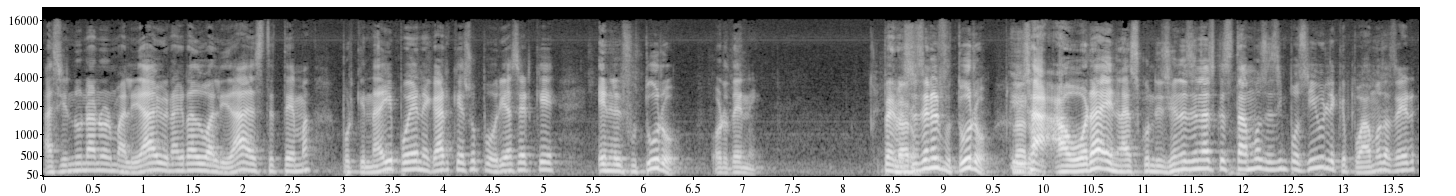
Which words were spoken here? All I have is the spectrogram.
haciendo una normalidad y una gradualidad a este tema, porque nadie puede negar que eso podría ser que en el futuro ordene. Pero eso es en el futuro. O sea, ahora en las condiciones en las que estamos es imposible que podamos hacer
